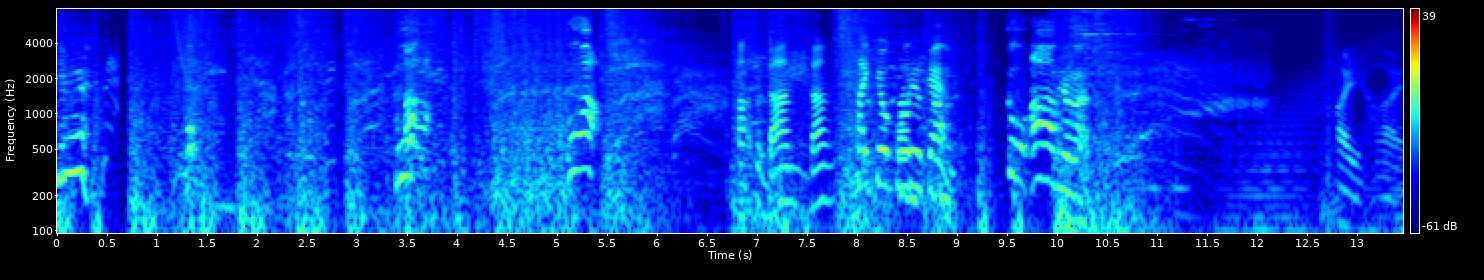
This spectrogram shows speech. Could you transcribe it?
けーおうわ。うわあそれだんだん最強交流権こうああない。はいはい。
